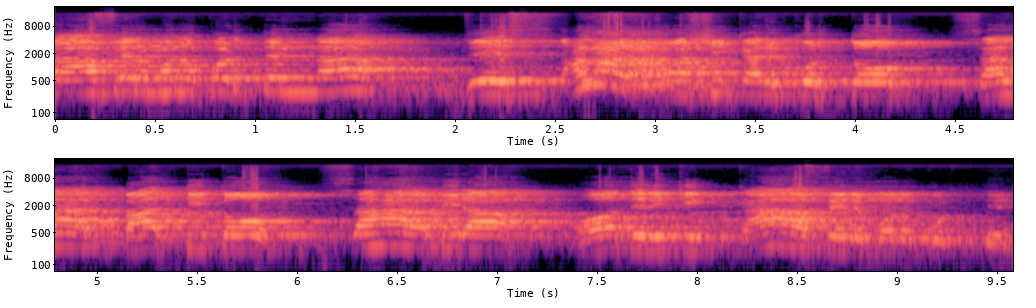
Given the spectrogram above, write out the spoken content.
কাফের মনে করতেন না, যে সালাদ অস্বীকার করত, সালাদ বাদ দিত। সাহাবিরা ওদেরকে কাফের মনে করতেন।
